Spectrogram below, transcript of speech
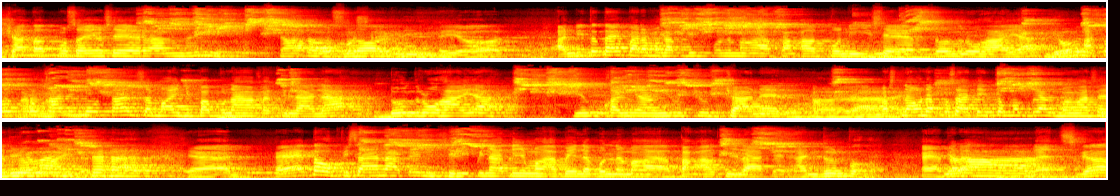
shoutout po sa iyo Sir Ramli. Shoutout, Apostol. Boss Ramli. Ayun. Andito tayo para mag-update po ng mga pang-out po ni Sir Don Rohaya. Yun. At huwag po kalimutan sa mga hindi pa po nakakakilala, Don Rohaya, yung kanyang YouTube channel. Alright. Mas nauna po sa atin ito mag-vlog mga sir. Hindi naman. idol. Yan. Kaya ito, umpisahan natin. Silipin natin yung mga available na mga pang-out nila, sir. Andun po. Kaya tara, Yala. let's go!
